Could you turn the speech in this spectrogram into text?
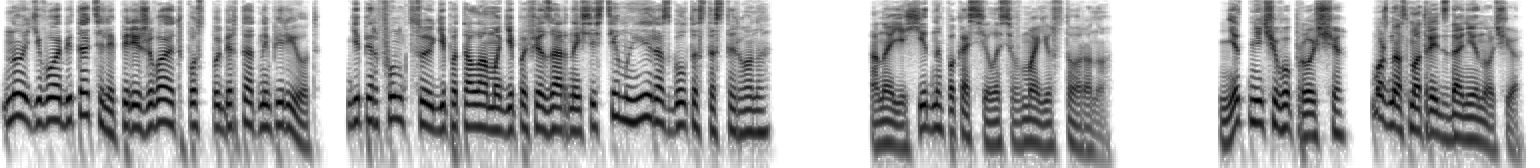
«Но его обитатели переживают постпубертатный период, гиперфункцию гипоталама-гипофизарной системы и разгул тестостерона». Она ехидно покосилась в мою сторону. «Нет ничего проще. Можно осмотреть здание ночью».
